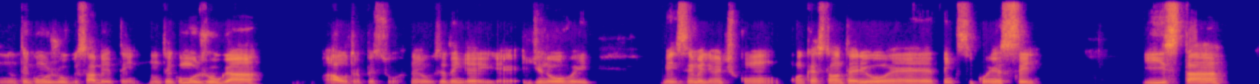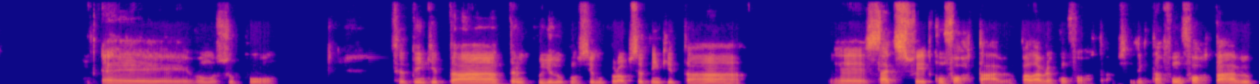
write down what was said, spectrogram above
não tem como julgar, saber tem, não tem como julgar a outra pessoa, né? Você tem, é, é, de novo aí, bem semelhante com, com a questão anterior, é, tem que se conhecer e estar, é, vamos supor, você tem que estar tranquilo consigo próprio, você tem que estar é, satisfeito, confortável, a palavra é confortável, você tem que estar confortável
